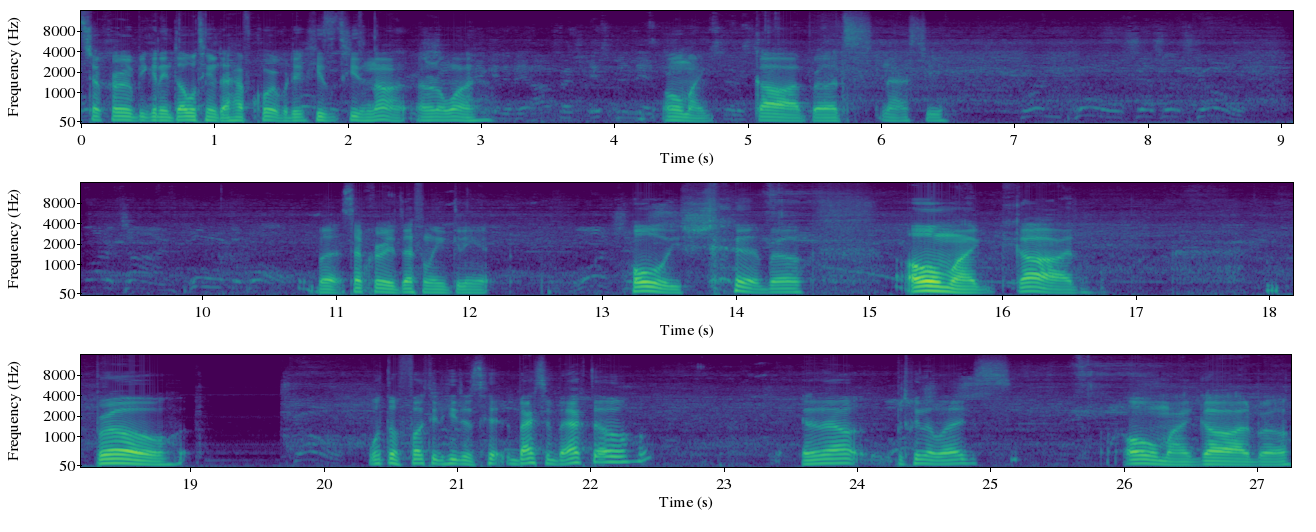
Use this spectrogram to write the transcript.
Steph Curry would be getting double teamed at half court, but he's he's not. I don't know why. Oh my god, bro, that's nasty. But Steph Curry is definitely getting it. Holy shit, bro. Oh my god. Bro. What the fuck did he just hit? Back to back though? In and out between the legs? Oh my god, bro.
